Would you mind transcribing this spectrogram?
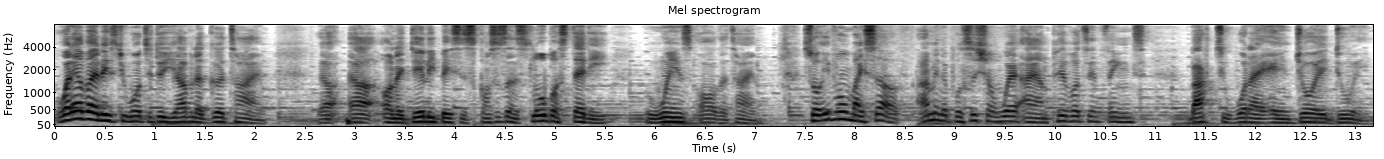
Whatever it is you want to do, you're having a good time. Uh, uh, on a daily basis, consistent, slow but steady wins all the time. So even myself, I'm in a position where I am pivoting things back to what I enjoy doing,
